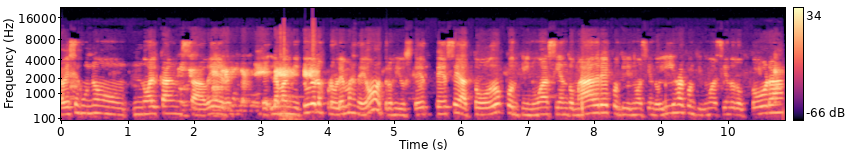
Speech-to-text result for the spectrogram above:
a veces uno no alcanza a ver eh, la magnitud de los problemas de otros y usted, pese a todo, continúa siendo madre, continúa siendo hija, continúa siendo doctora,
